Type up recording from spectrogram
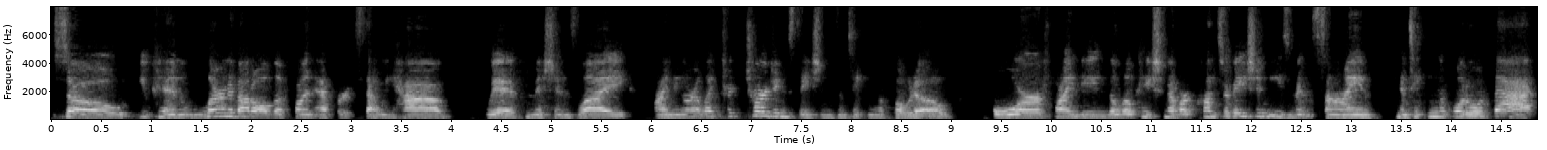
So you can learn about all the fun efforts that we have with missions like finding our electric charging stations and taking a photo, or finding the location of our conservation easement sign and taking a photo of that.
